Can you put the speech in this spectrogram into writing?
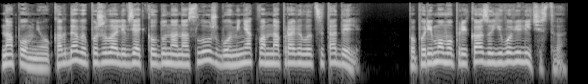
Напомню, когда вы пожелали взять колдуна на службу, меня к вам направила цитадель. По прямому приказу Его Величества.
